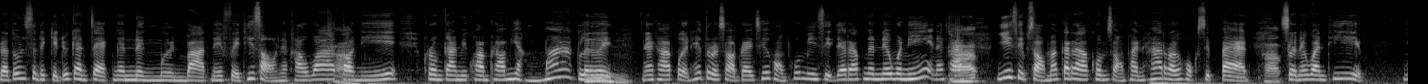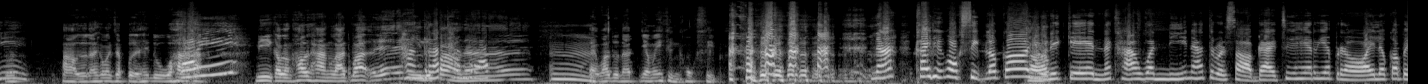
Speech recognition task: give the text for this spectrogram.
กระตุ้นเศรษฐกิจด้วยการแจกเงิน 10,000 บาทในเฟสที่ 2 นะคะ ว่าครับตอนนี้โครงการมีความพร้อมอย่างมากเลยอืม นะคะ เปิดให้ตรวจสอบรายชื่อของผู้มีสิทธิ์ได้รับเงินในวันนี้นะคะครับ22 มกราคม2568ครับส่วนในวันที่ยี่เปล่าเดี๋ยวนะกำลังจะเปิดให้ดูว่า โอ๊ย นี่กำลังเข้าทางรัฐว่า เอ๊ะทางมีหรือรัฐเปล่าทางนะ รัฐ อืม แต่ว่าโดนัทยังไม่ถึงนะ ใครถึง 60 แล้วก็ครับอยู่ในเกณฑ์นะคะ วันนี้นะตรวจสอบรายชื่อให้เรียบร้อย แล้วก็ไป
